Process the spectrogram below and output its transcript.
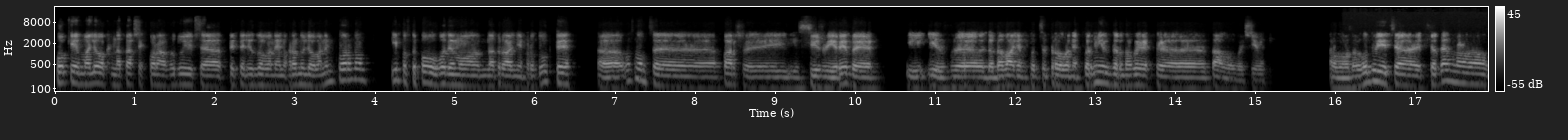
Поки мальок на перших порах годується спеціалізованим гранульованим кормом, і поступово вводимо натуральні продукти. Е, В основному це фарш із свіжої риби і із е, додаванням концентрованих кормів зернових е, та овочів. Годується щоденно,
